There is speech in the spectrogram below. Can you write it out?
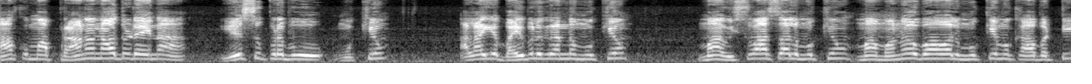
మాకు మా ప్రాణనాథుడైన యేసు ప్రభువు ముఖ్యం అలాగే బైబిల్ గ్రంథం ముఖ్యం మా విశ్వాసాలు ముఖ్యం మా మనోభావాలు ముఖ్యము కాబట్టి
